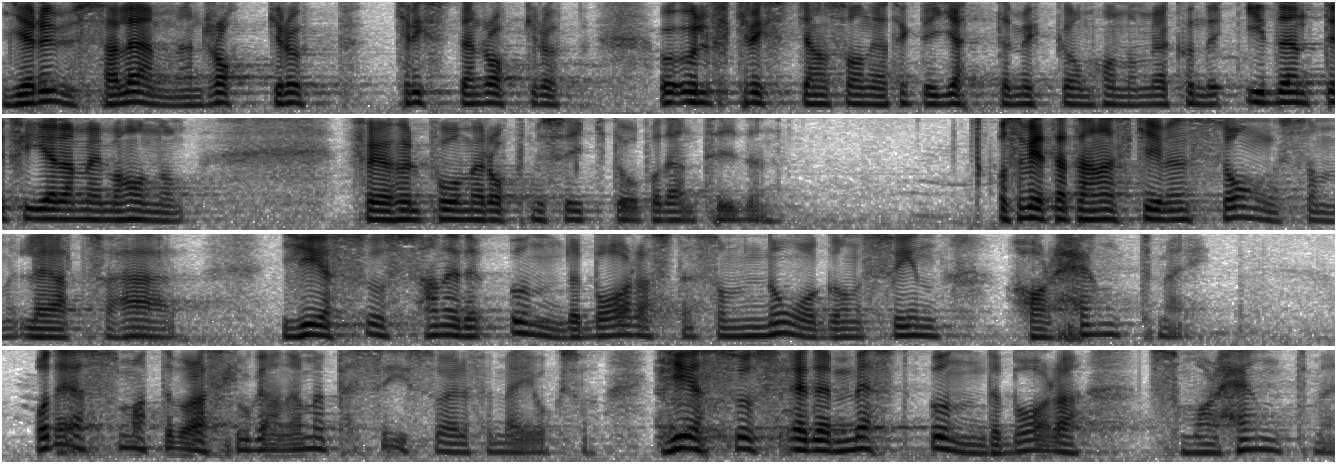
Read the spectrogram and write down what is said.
Jerusalem, en rockgrupp, kristen rockgrupp. Och Ulf Kristiansson, jag tyckte jättemycket om honom. Jag kunde identifiera mig med honom. För jag höll på med rockmusik då på den tiden. Och så vet jag att han har skrivit en sång som lät så här. Jesus, han är det underbaraste som någonsin har hänt mig. Och det är som att det bara slog an, ja men precis så är det för mig också. Jesus är det mest underbara som har hänt mig.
